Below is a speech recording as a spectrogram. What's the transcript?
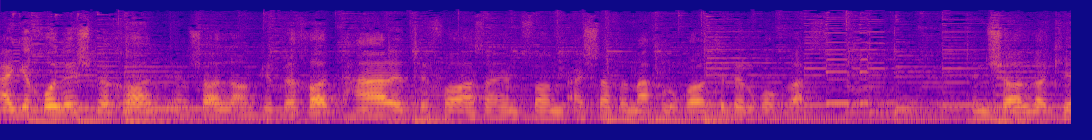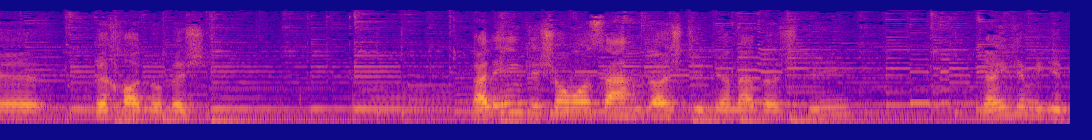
اگه خودش بخواد انشالله هم که بخواد هر اتفاق اصلا انسان اشرف مخلوقات بالقوه است. انشالله که بخواد و بشه. ولی این که شما سهم داشتید یا نداشتید یا اینکه میگید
